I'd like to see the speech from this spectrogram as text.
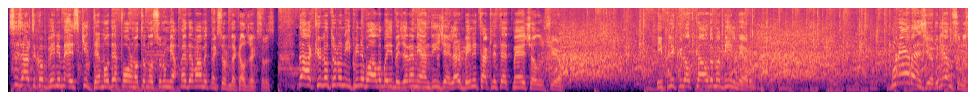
siz artık o benim eski demode formatımla sunum yapmaya devam etmek zorunda kalacaksınız. Daha külotunun ipini bağlamayı beceremeyen DJ'ler beni taklit etmeye çalışıyor. İpli külot kaldı mı bilmiyorum. Bu neye benziyor biliyor musunuz?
